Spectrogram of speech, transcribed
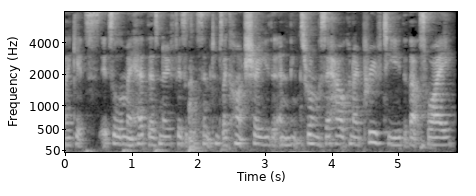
Like it's it's all in my head. There's no physical symptoms. I can't show you that anything's wrong. So how can I prove to you that that's why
